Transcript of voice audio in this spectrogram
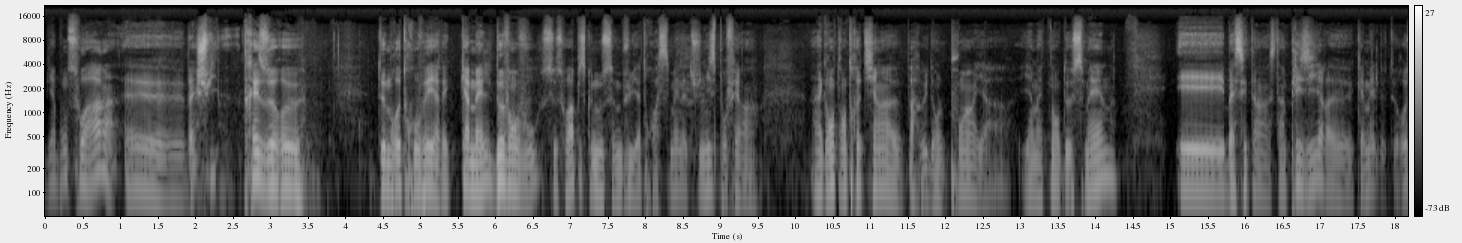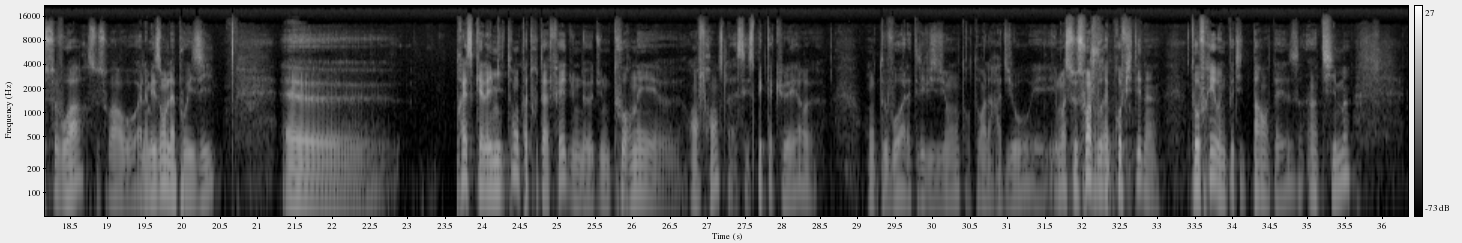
Eh bien, bonsoir. Euh, bah, je suis très heureux de me retrouver avec Kamel devant vous ce soir, puisque nous nous sommes vus il y a trois semaines à Tunis pour faire un, grand entretien euh, paru dans le Point il y a, maintenant deux semaines. Et bah, c'est un, un, plaisir, euh, Kamel, de te recevoir ce soir à la Maison de la Poésie. presque à la mi-temps, pas tout à fait, d'une tournée en France, là, assez spectaculaire on te voit à la télévision, t'entend à la radio. Et, moi, ce soir, je voudrais profiter de t'offrir une petite parenthèse intime,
